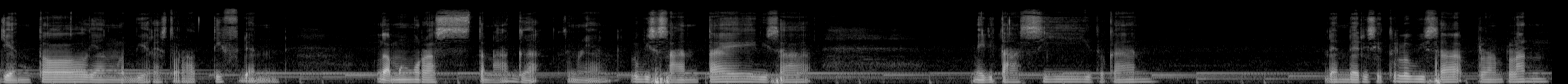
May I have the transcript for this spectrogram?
gentle, yang lebih restoratif dan nggak menguras tenaga sebenarnya. Lu bisa santai bisa meditasi gitu kan. Dan dari situ lo bisa pelan-pelan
